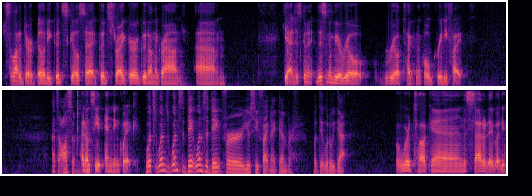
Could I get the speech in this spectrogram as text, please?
just a lot of durability, good skill set, good striker, good on the ground. Um, yeah, just gonna. This is gonna be a real, real technical, gritty fight. That's awesome. I don't see it ending quick. What's when's when's the date? When's the date for UFC Fight Night Denver? What date? What do we got? We're talking this Saturday, buddy.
